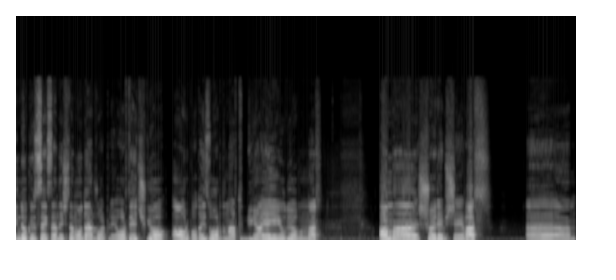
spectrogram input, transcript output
1980'de işte modern roleplay ortaya çıkıyor. Avrupa'dayız. Oradan artık dünyaya yayılıyor bunlar. Ama şöyle bir şey var. Ee,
